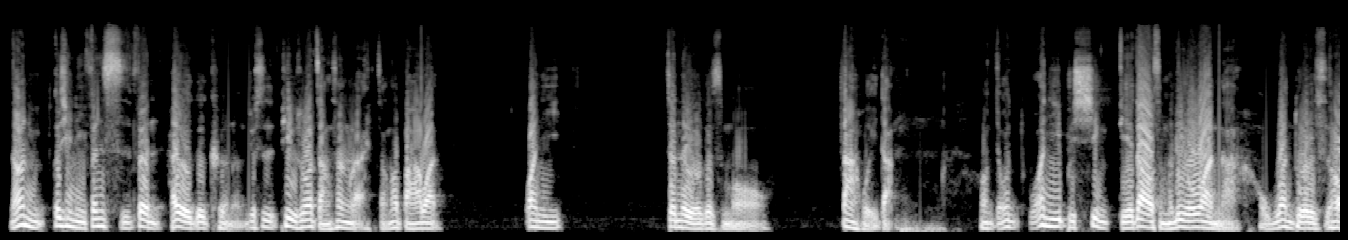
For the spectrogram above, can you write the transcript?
然后你，而且你分十份，还有一个可能就是，譬如说涨上来涨到八万，万一真的有个什么大回档。哦，我万一不幸跌到什么六万呐、五万多的时候，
